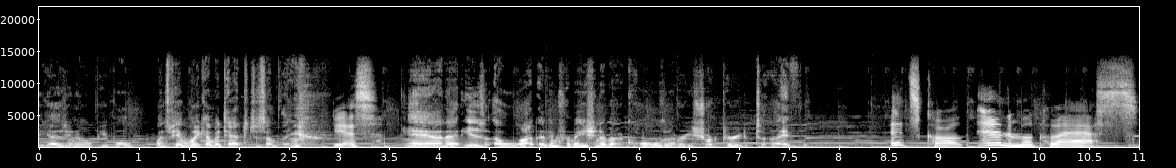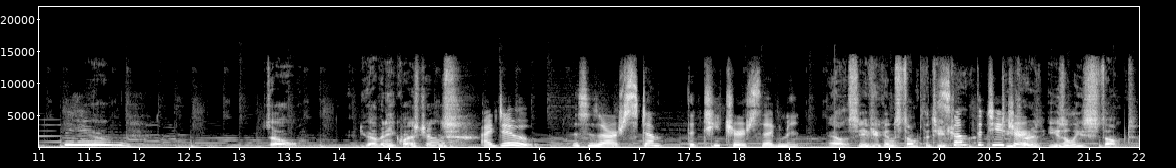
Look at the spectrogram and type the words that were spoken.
because you know people once people become attached to something, Yes. and that is a lot of information about quolls in a very short period of time. It's called Animal Class. So, do you have any questions? I do. This is our Stump the Teacher segment. Now let's see if you can stump the teacher. Stump the teacher. Teacher is easily stumped.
